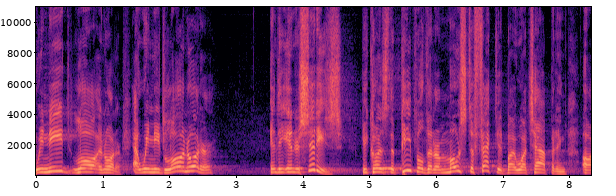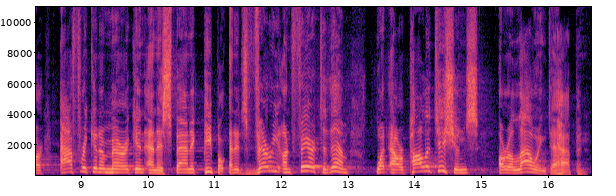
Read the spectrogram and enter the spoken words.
We need law and order. And we need law and order in the inner cities because the people that are most affected by what's happening are African American and Hispanic people. And it's very unfair to them what our politicians are allowing to happen.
